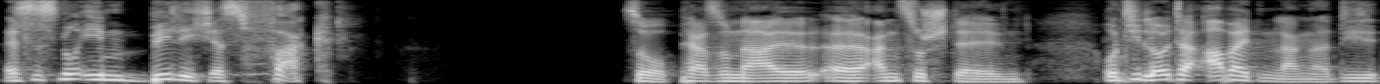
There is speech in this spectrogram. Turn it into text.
Es ist nur eben billig as fuck. So, Personal äh, anzustellen. Und die Leute arbeiten lange. Die,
